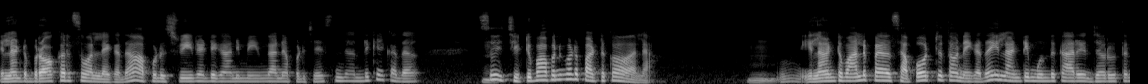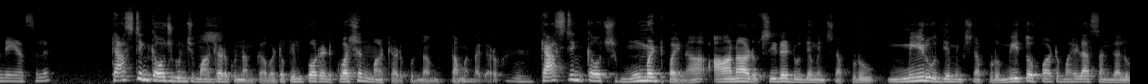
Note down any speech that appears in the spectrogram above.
ఇలాంటి బ్రోకర్స్ వల్లే కదా. అప్పుడు శ్రీరెడ్డి కానీ మేము కానీ అప్పుడు చేసింది అందుకే కదా. సో ఈ చిట్టుబాబుని కూడా పట్టుకోవాలా? ఇలాంటి వాళ్ళ సపోర్ట్తోనే కదా ఇలాంటి ముందు కార్యం జరుగుతున్నాయి అసలు? కాస్టింగ్ కౌచ్ గురించి మాట్లాడుకున్నాం కాబట్టి ఒక ఇంపార్టెంట్ క్వశ్చన్ మాట్లాడుకుందాం తమన్న గారు. కాస్టింగ్ కౌచ్ మూమెంట్ పైన ఆనాడు శ్రీరెడ్డి ఉద్యమించినప్పుడు మీరు ఉద్యమించినప్పుడు మీతో పాటు మహిళా సంఘాలు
